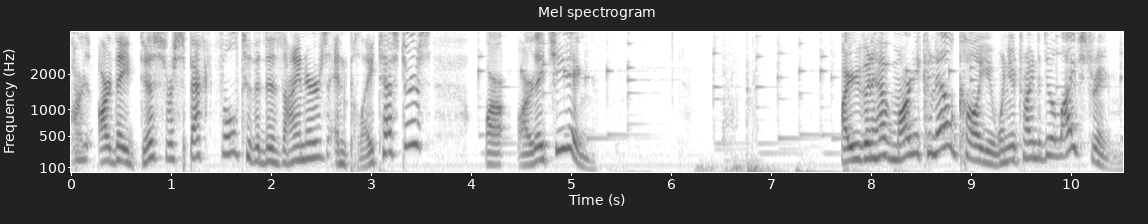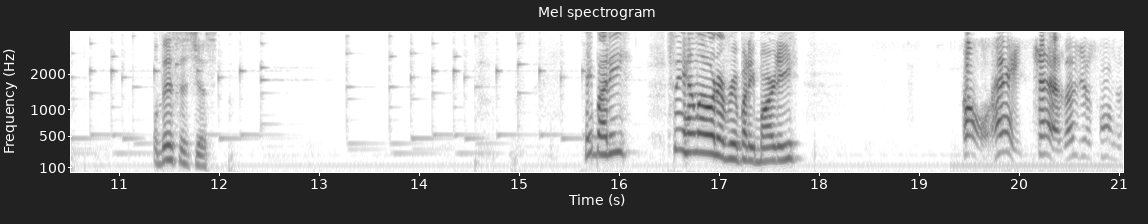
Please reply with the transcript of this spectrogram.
Are, are they disrespectful to the designers and playtesters? Or are they cheating? Are you going to have Marty Connell call you when you're trying to do a live stream? Well, this is just. Hey, buddy. Say hello to everybody, Marty. Oh, hey, Chaz. I just wanted to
